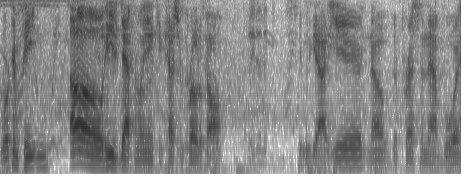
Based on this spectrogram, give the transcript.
We're competing. Oh, he's definitely in concussion protocol. Let's see we got here. Nope, they're pressing that boy.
